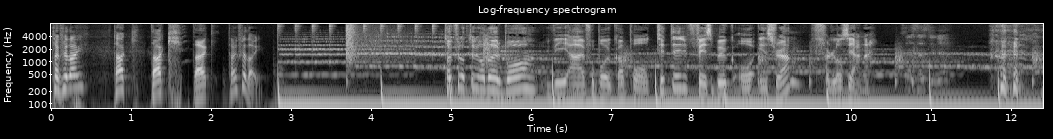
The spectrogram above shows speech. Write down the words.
Takk for i dag. Takk. Takk. Takk. Takk for i dag. Takk for at du gadd å høre på. Vi er Fotballuka på Twitter, Facebook og Instagram. Følg oss gjerne.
